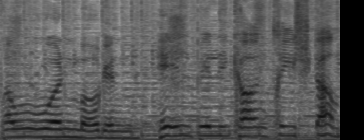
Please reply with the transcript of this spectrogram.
Frauen morgen Hillbilly Country Stamp.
